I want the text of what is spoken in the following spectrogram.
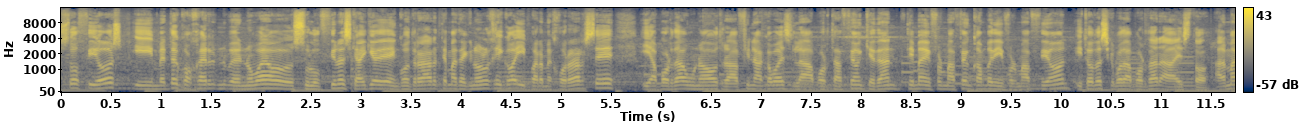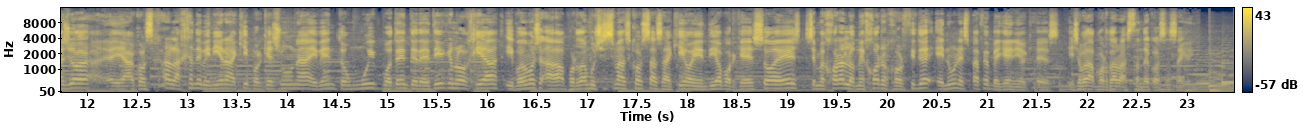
socios vez de coger nuevas soluciones que hay que encontrar tema tecnológico y para mejorarse y abordar una a otra. Al fin y al cabo es la aportación que dan tema de información, campo de información y todo eso que puede aportar a esto. Además yo eh, aconsejo a la gente venir aquí porque es un evento muy potente de tecnología y podemos aportar muchísimas cosas aquí hoy en día porque eso es, se mejora lo mejor, mejorcito en un espacio pequeño que es y se puede aportar bastante cosas aquí.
